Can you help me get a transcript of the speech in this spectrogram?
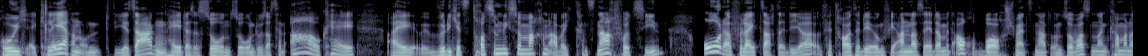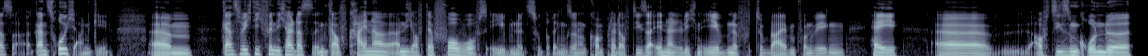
ruhig erklären und dir sagen, hey, das ist so und so und du sagst dann, ah, okay, ei, würde ich jetzt trotzdem nicht so machen, aber ich kann es nachvollziehen. Oder vielleicht sagt er dir, vertraut er dir irgendwie an, dass er damit auch Bauchschmerzen hat und sowas und dann kann man das ganz ruhig angehen. Ähm, ganz wichtig finde ich halt, das auf keiner, nicht auf der Vorwurfsebene zu bringen, sondern komplett auf dieser inhaltlichen Ebene zu bleiben, von wegen, hey, äh, aus diesem Grunde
